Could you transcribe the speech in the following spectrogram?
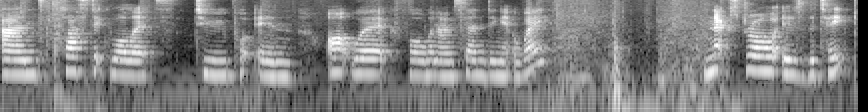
and plastic wallets to put in artwork for when I'm sending it away. Next drawer is the tape.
